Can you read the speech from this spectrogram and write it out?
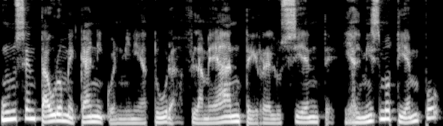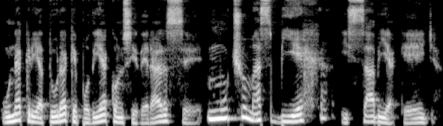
un centauro mecánico en miniatura, flameante y reluciente, y al mismo tiempo una criatura que podía considerarse mucho más vieja y sabia que ella.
